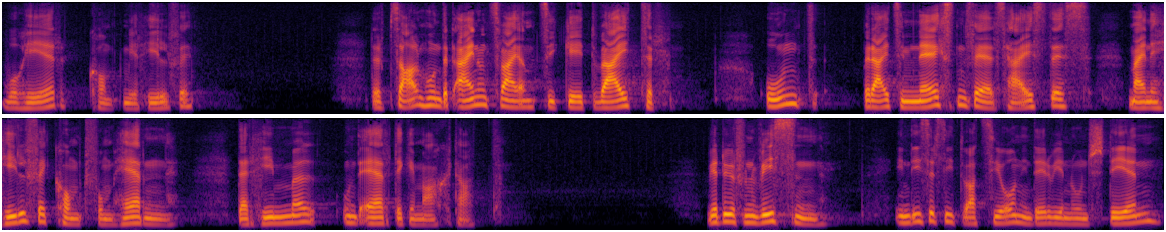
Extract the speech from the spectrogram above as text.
Woher kommt mir Hilfe? Der Psalm 121 geht weiter und bereits im nächsten Vers heißt es, meine Hilfe kommt vom Herrn, der Himmel und Erde gemacht hat. Wir dürfen wissen, in dieser Situation, in der wir nun stehen,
